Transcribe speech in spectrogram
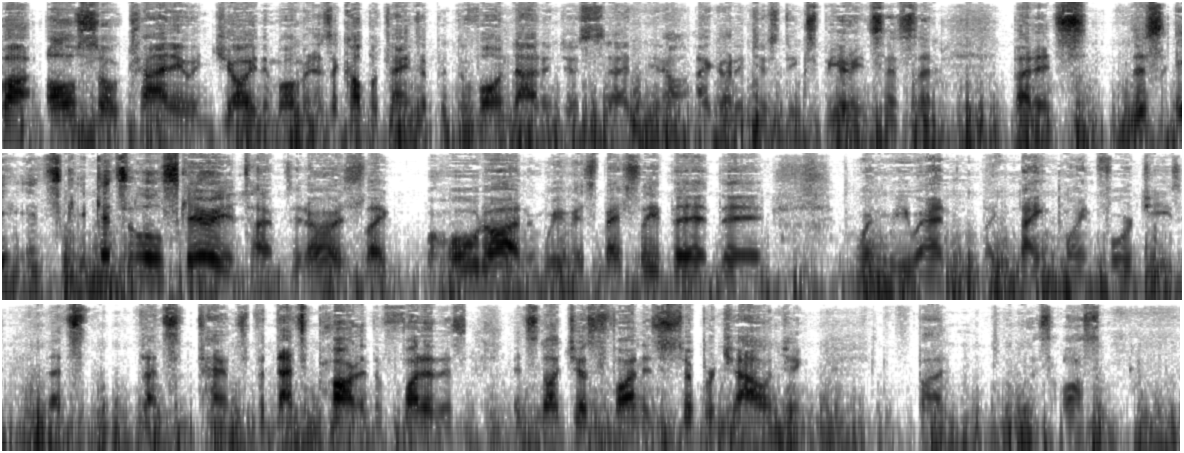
but also trying to enjoy the moment. There's a couple of times I put the phone down and just said, you know, I got to just experience this. But it's this, it, it's, it gets a little scary at times, you know. It's like, well, hold on, we, especially the the when we went like 9.4 Gs. That's that's intense, but that's part of the fun of this. It's not just fun; it's super challenging, but it's awesome.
